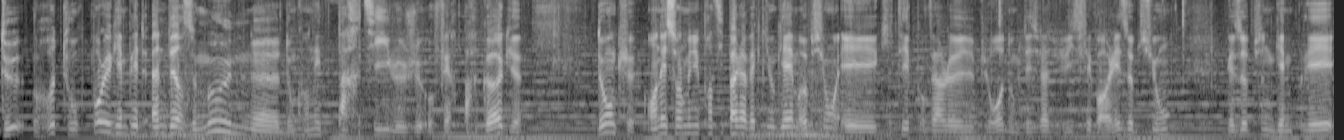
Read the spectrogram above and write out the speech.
de retour pour le gameplay de Under the Moon. Donc on est parti, le jeu offert par GOG. Donc, on est sur le menu principal avec New Game, options et quitter pour vers le bureau. Donc déjà, je vite fait voir les options. Les options de gameplay,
